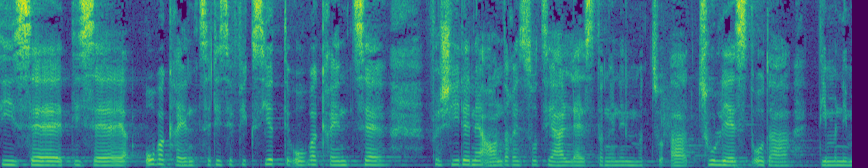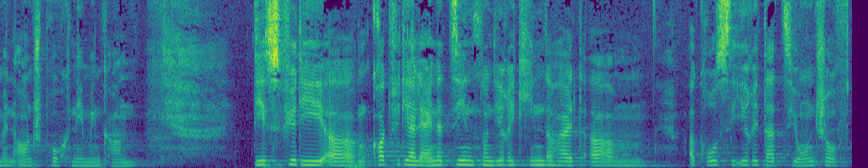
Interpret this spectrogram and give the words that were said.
diese, diese Obergrenze, diese fixierte Obergrenze verschiedene andere Sozialleistungen äh, zulässt oder die man in Anspruch nehmen kann. Die ist für die, äh, gerade für die Alleinerziehenden und ihre Kinder halt ähm, eine große Irritation schafft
